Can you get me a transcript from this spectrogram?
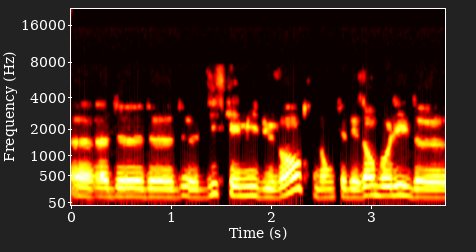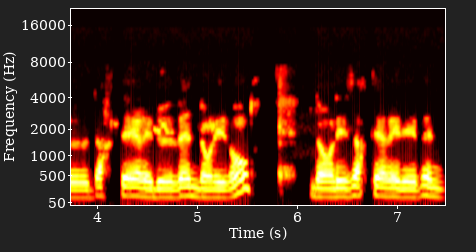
euh, de, de, de, du ventre, donc des embolies d'artères et de veines dans les ventres, dans les artères et les veines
